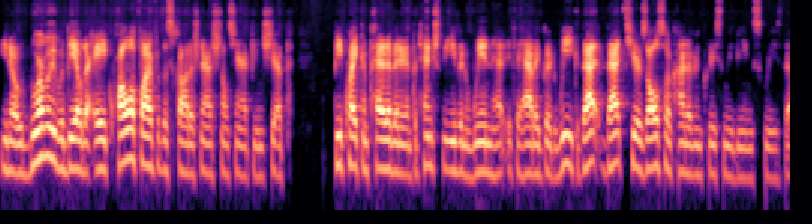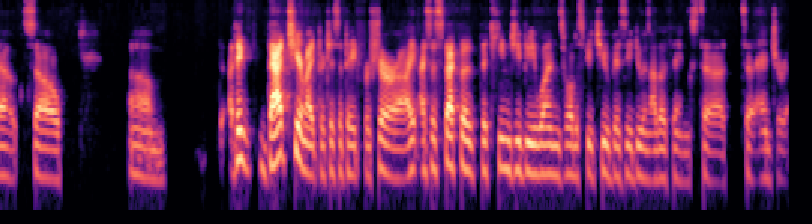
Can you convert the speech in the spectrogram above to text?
you know, normally would be able to A, qualify for the Scottish National Championship, be quite competitive in it, and potentially even win if they had a good week. That that tier is also kind of increasingly being squeezed out. So um, I think that tier might participate for sure. I, I suspect that the Team GB ones will just be too busy doing other things to to enter it.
